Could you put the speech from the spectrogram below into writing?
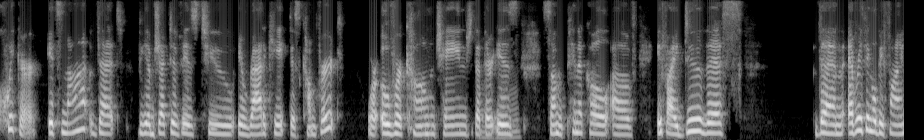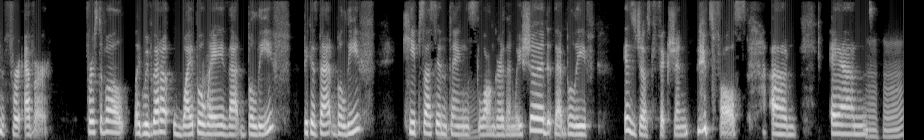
quicker it's not that the objective is to eradicate discomfort or overcome change that mm-hmm. there is mm-hmm. some pinnacle of if i do this then everything will be fine forever first of all, like we've got to wipe away that belief because that belief keeps us in things mm-hmm. longer than we should. That belief is just fiction. It's false. Um, and mm-hmm.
